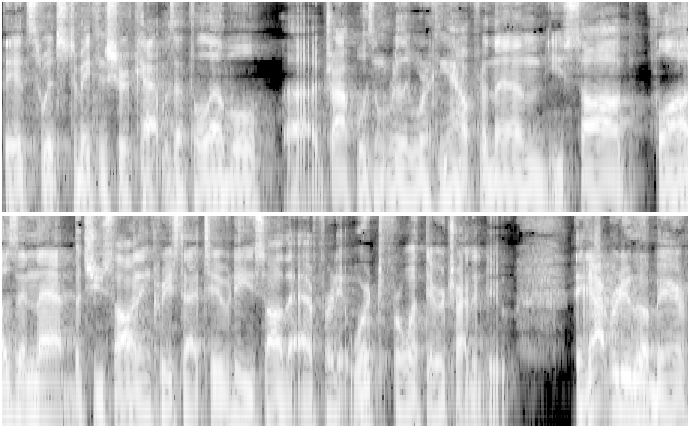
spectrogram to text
They had switched to making sure KAT was at the level. Uh, drop wasn't really working out for them. You saw flaws in that, but you saw an increased activity. You saw the effort. It worked for what they were trying to do. They got Rudy Gobert,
